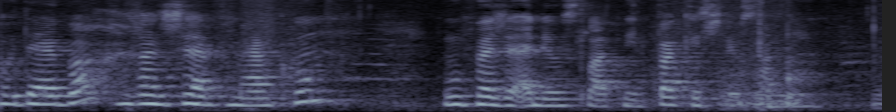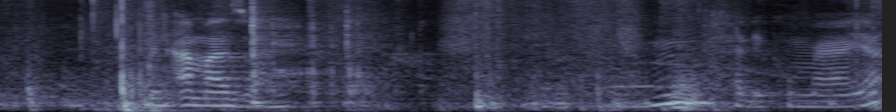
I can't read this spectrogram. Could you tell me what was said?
ودابا غنشارك معكم المفاجاه اللي وصلتني الباكيج اللي وصلني. من أمازون. خليكم معايا.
